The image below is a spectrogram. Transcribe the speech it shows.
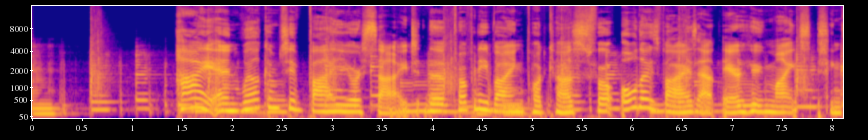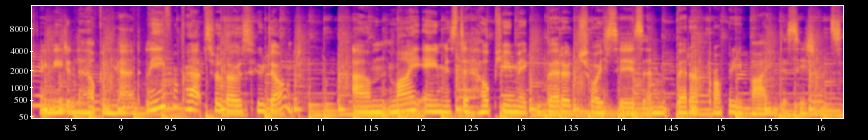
Hi, and welcome to Buy Your Side, the property buying podcast for all those buyers out there who might think they need a helping hand, and even perhaps for those who don't. Um, my aim is to help you make better choices and better property buying decisions.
